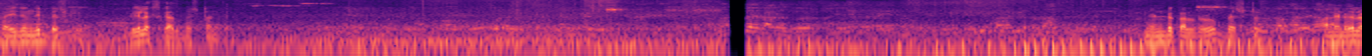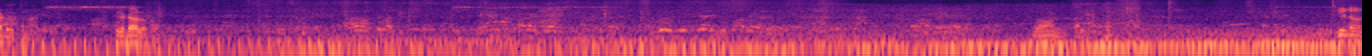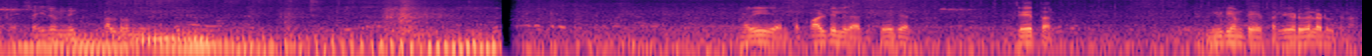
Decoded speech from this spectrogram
సైజ్ ఉంది బెస్ట్. డీలక్స్ కాదు బెస్ట్ అంతే. నిండు కలరు బెస్ట్ పన్నెండు వేలు అడుగుతున్నారు. త్రీ డబల్ ఫైవ్ బాగుంది colour. Three double five size ఉంది. కలర్ ఉంది. మరి అంత క్వాలిటీలు కాదు తేజాలు. తేతాలు. మీడియం తేతాలు. ఏడు వేలు అడుగుతున్నాను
